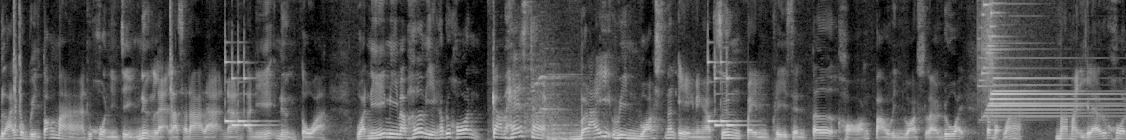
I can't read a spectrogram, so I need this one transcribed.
ไบรท์กับวินต้องมาทุกคนจริงๆ1แหละ Lazada แล้วนะ อันนี้ 1 ตัว วันนี้มีมาเพิ่มอีกครับทุกคนกับ Hashtag Bright Win Watch นั่นเองนะครับ ซึ่งเป็นพรีเซนเตอร์ของเป่า Win Watch แล้วด้วยต้องบอกว่ามาใหม่อีกแล้วทุกคน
